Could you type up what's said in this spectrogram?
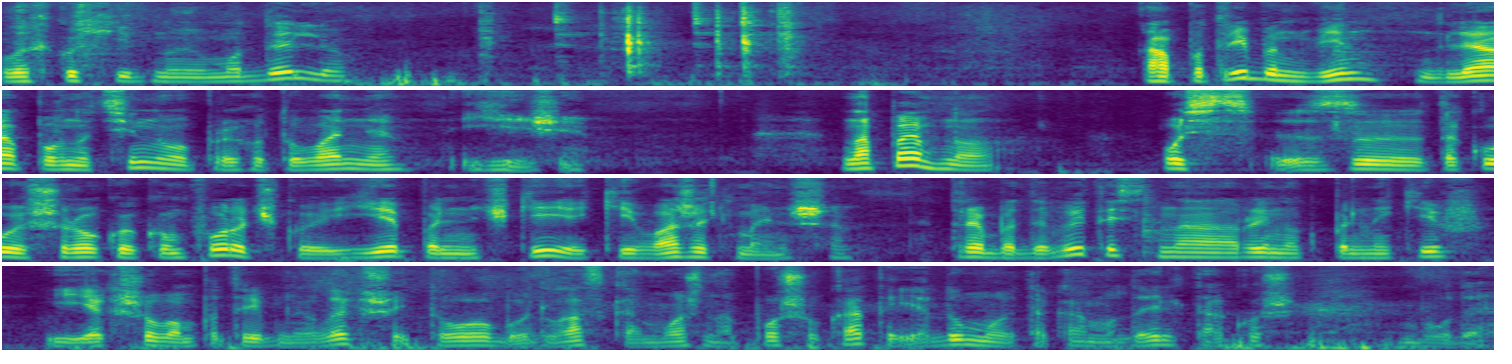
легкохідною моделлю. А потрібен він для повноцінного приготування їжі. Напевно, ось з такою широкою комфорочкою є пальнички, які важать менше. Треба дивитись на ринок пальників, і якщо вам потрібен легший, то, будь ласка, можна пошукати. Я думаю, така модель також буде.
